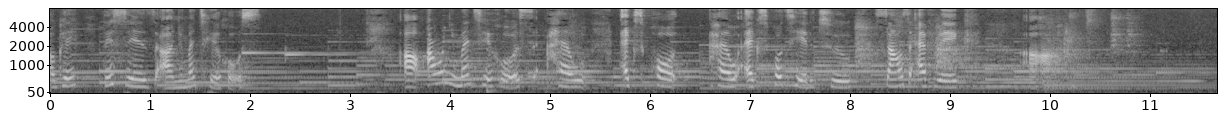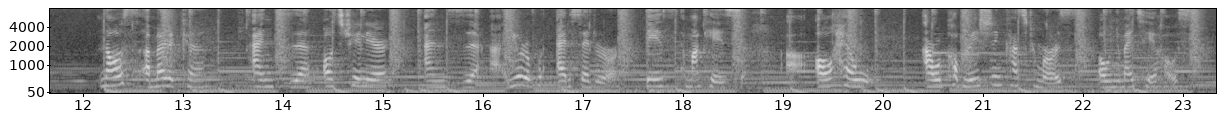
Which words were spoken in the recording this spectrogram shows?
Okay, this is our pneumatic hose. Uh, our pneumatic hose have export have exported to South Africa, uh, North America, and uh, Australia and uh, Europe, etc. These markets uh, all have our cooperation customers of pneumatic hose.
